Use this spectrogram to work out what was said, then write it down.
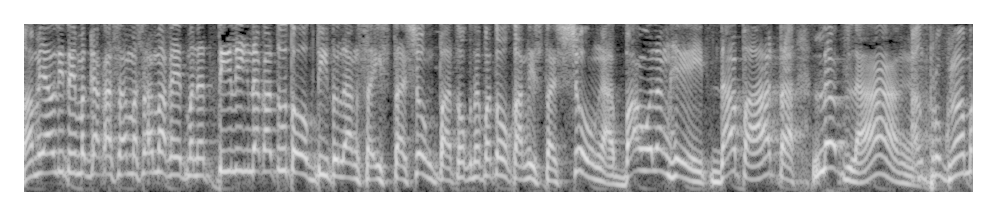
Mamaya ulit tayo magkakasama-sama kaya't manatiling nakatutok dito lang sa istasyong Patok na Patok, ang istasyong bawal ang hate, dapat ah, love lang. Ang programa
